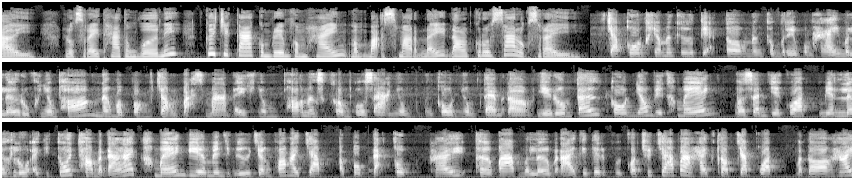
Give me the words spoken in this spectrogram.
ឡើយលោកស្រីថាទង្វើនេះគឺជាការគំរាមកំហែងបំបាក់ស្មារតីដល់គ្រួសារលោកស្រី ចាប់កូនខ្ញុំនឹងគឺតាក់តងនឹងគម្រាមកំហែងមកលើរូបខ្ញុំផងនិងបំបងចង់បាក់ស្មារតីខ្ញុំផងនិងក្រុមគ្រួសារខ្ញុំនិងកូនខ្ញុំតែម្ដងនិយាយរួមទៅកូនខ្ញុំវាក្មេងបើសិនជាគាត់មានលើសលួសអីតិចតួចធម្មតាក្មេងវាមានជំងឺចឹងផងហើយចាប់ឪពុកដាក់គុកហើយធ្វើបាបមកលើម្ដាយគេទៀតគាត់ឈឺចាប់ហើយគាត់ចាប់គាត់ម្ដងហើយ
